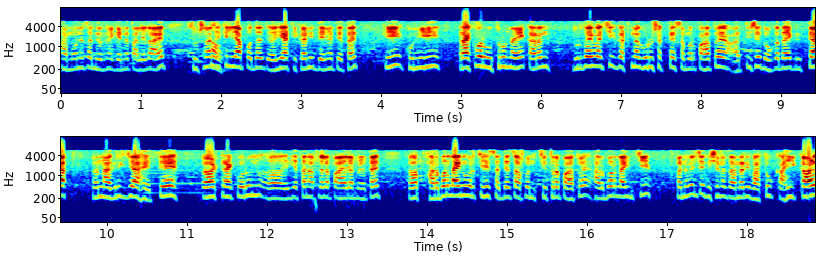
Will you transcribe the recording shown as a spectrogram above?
थांबवण्याचा निर्णय घेण्यात आलेला आहे सूचना हो. देखील या पद्धत या ठिकाणी देण्यात येत आहेत की कुणीही ट्रॅकवर उतरू नये कारण दुर्दैवाची घटना घडू शकते समोर पाहतोय. अतिशय धोकादायकरित्या नागरिक जे आहेत ते ट्रॅकवरून येताना आपल्याला पाहायला मिळत आहेत हार्बर लाईनवरचे हे सध्याचं आपण चित्र पाहतोय. हार्बर लाईनची पनवेलच्या दिशेनं जाणारी वाहतूक काही काळ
